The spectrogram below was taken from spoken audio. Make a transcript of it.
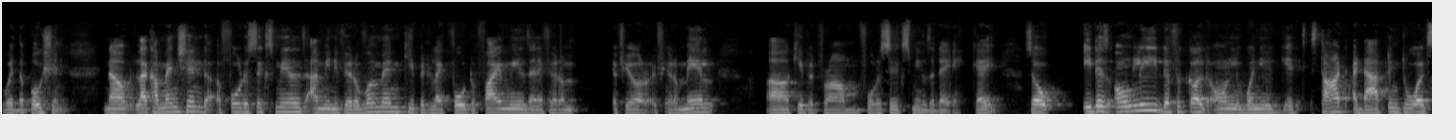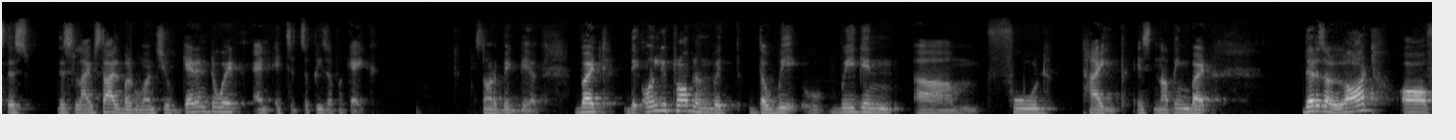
with the portion now like i mentioned four to six meals i mean if you're a woman keep it like four to five meals and if you're a if you're if you're a male uh, keep it from four to six meals a day. Okay, so it is only difficult only when you get start adapting towards this this lifestyle. But once you get into it, and it's it's a piece of a cake. It's not a big deal. But the only problem with the we, vegan um, food type is nothing but there is a lot of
